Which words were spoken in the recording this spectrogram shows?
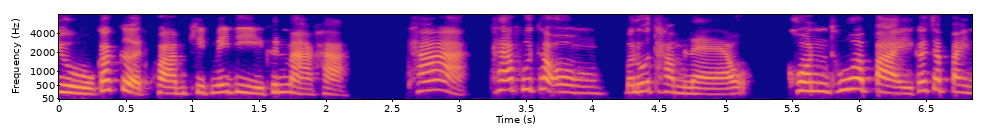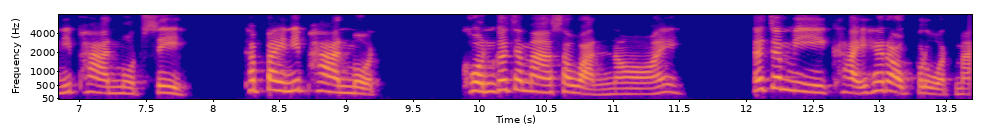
อยู่ๆก็เกิดความคิดไม่ดีขึ้นมาค่ะ ถ้าพระพุทธองค์บรรลุธรรมแล้ว คนทั่วไปก็จะไปนิพพานหมดสิ ถ้าไปนิพพานหมด คนก็จะมาสวรรค์น้อย แล้วจะมีใครให้เราโปรดไหม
